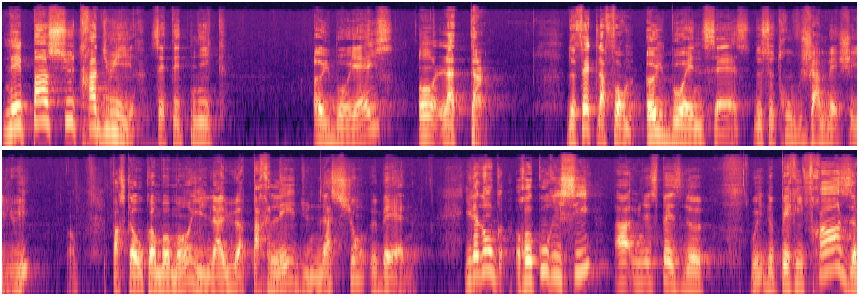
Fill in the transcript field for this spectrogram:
n'ait pas su traduire cette ethnique euboïs en latin. De fait, la forme euboenses ne se trouve jamais chez lui, parce qu'à aucun moment il n'a eu à parler d'une nation eubéenne. Il a donc recours ici à une espèce de, oui, de périphrase.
